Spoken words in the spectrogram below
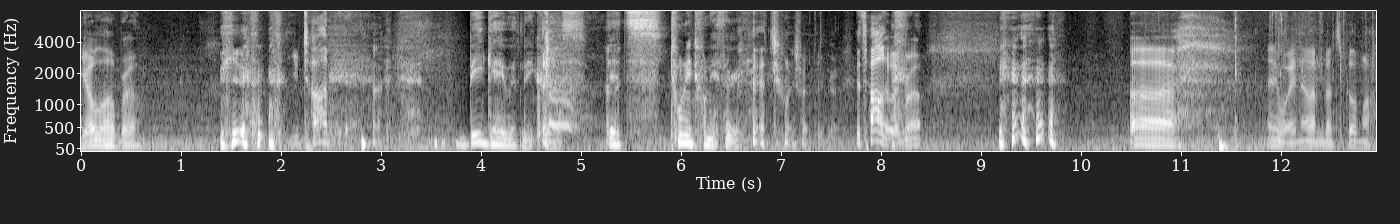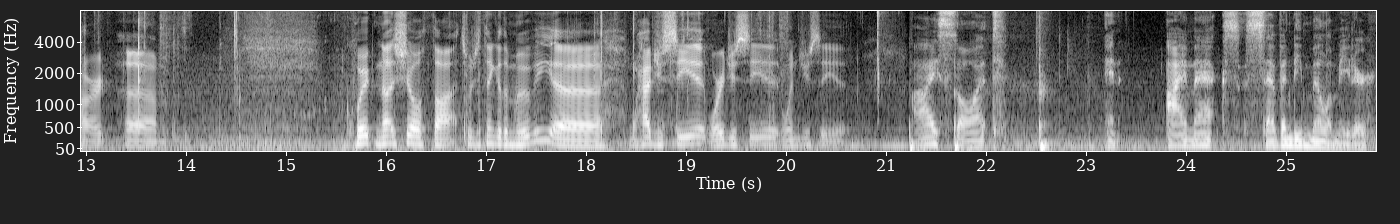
YOLO, bro. yeah. You taught me that. Be gay with me, Chris. it's 2023. 2023, bro. it's Hollywood, bro. uh, anyway, now that I'm done spilling my heart, um, quick nutshell thoughts. What'd you think of the movie? Uh, how'd you see it? Where'd you see it? When did you see it? I saw it in IMAX 70 millimeter,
